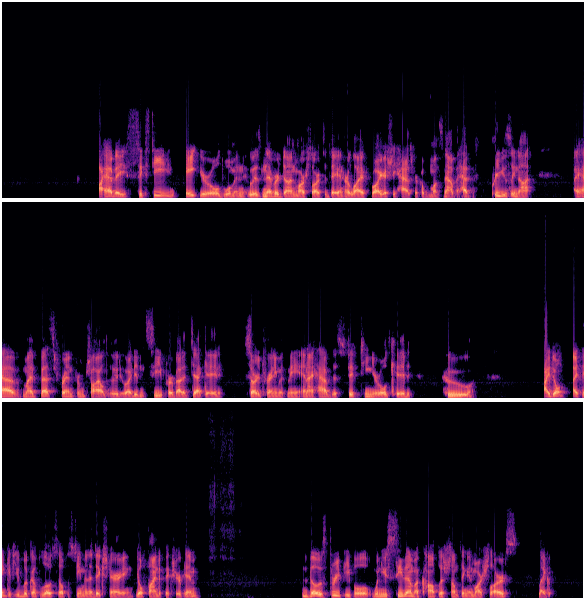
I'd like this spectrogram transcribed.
I have a 68 year old woman who has never done martial arts a day in her life. Well, I guess she has for a couple months now, but had previously not. I have my best friend from childhood who I didn't see for about a decade started training with me, and I have this 15 year old kid who I don't. I think if you look up low self esteem in the dictionary, you'll find a picture of him. Those three people, when you see them accomplish something in martial arts, like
